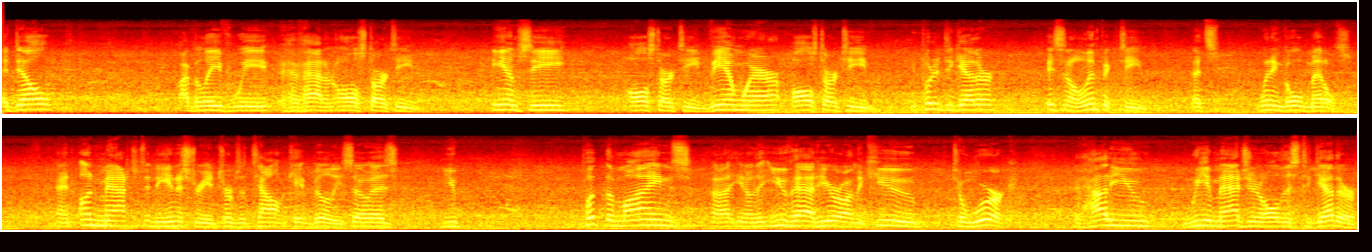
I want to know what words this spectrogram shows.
at Dell, I believe we have had an all-star team. EMC, all-star team. VMware, all-star team. You put it together, it's an Olympic team that's winning gold medals and unmatched in the industry in terms of talent and capability. So as you put the minds uh, you know, that you've had here on the cube to work, and how do you reimagine all this together?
